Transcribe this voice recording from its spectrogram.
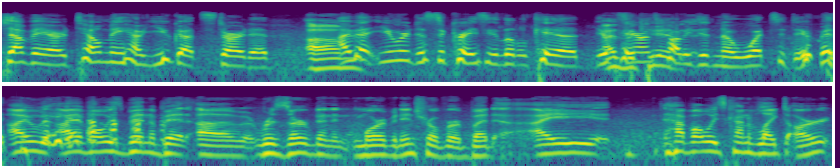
Javert, tell me how you got started. Um, I bet you were just a crazy little kid. Your parents kid- probably didn't know what to do with I, you. have always been a bit uh, reserved and more of an introvert, but I have always kind of liked art.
